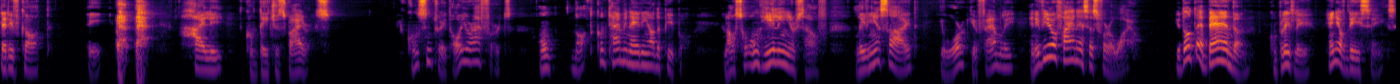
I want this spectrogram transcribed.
that you've got a highly contagious virus. You concentrate all your efforts on not contaminating other people and also on healing yourself, leaving aside your work, your family, and even your finances for a while. You don't abandon completely any of these things,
